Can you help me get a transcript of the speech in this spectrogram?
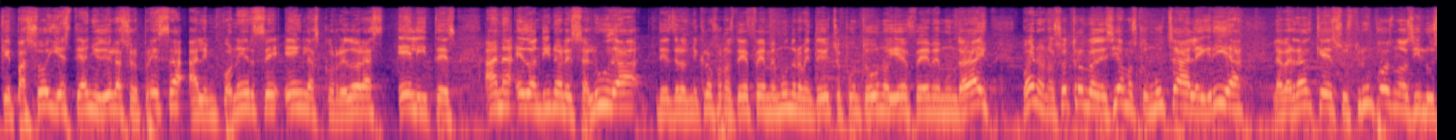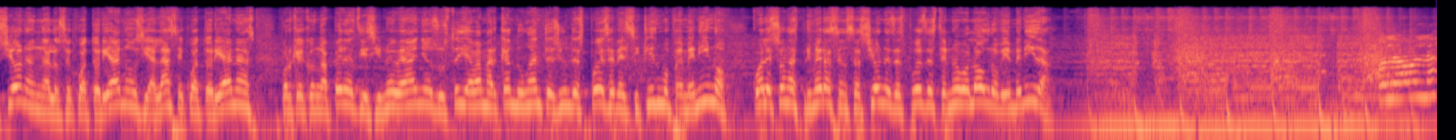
que pasó y este año dio la sorpresa al imponerse en las corredoras élites. Ana Eduandino les saluda desde los micrófonos de FM Mundo 98.1 y FM Mundo Live. Bueno, nosotros lo decíamos con mucha alegría. La verdad que sus triunfos nos ilusionan a los ecuatorianos y a las ecuatorianas, porque con apenas 19 años usted ya va marcando un antes y un después en el ciclismo femenino. ¿Cuáles son las primeras sensaciones después de este nuevo logro? Bienvenida. Hola, hola,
